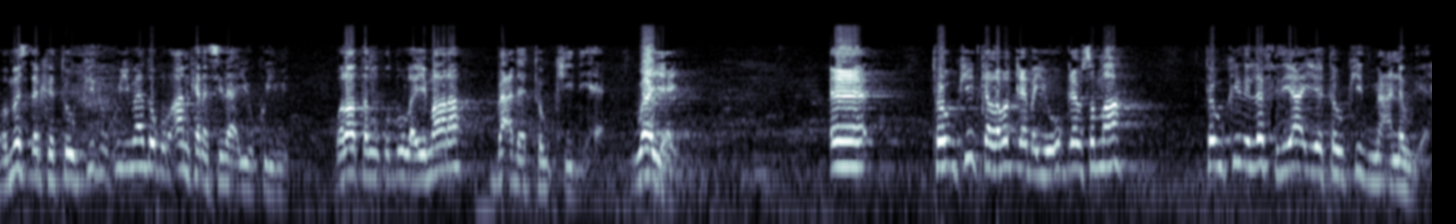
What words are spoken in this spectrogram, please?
Oo masderka tawkiid uu ku yimaado qur'aankana sidaa ayuu ku yimid. Walaa tanqudu laymaana bacda tawkiidiha. Waa yahay tawkiidka laba qayb ayuu u qaybsamaa tawkiid lafdiga iyo tawkiid macnawi ah.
